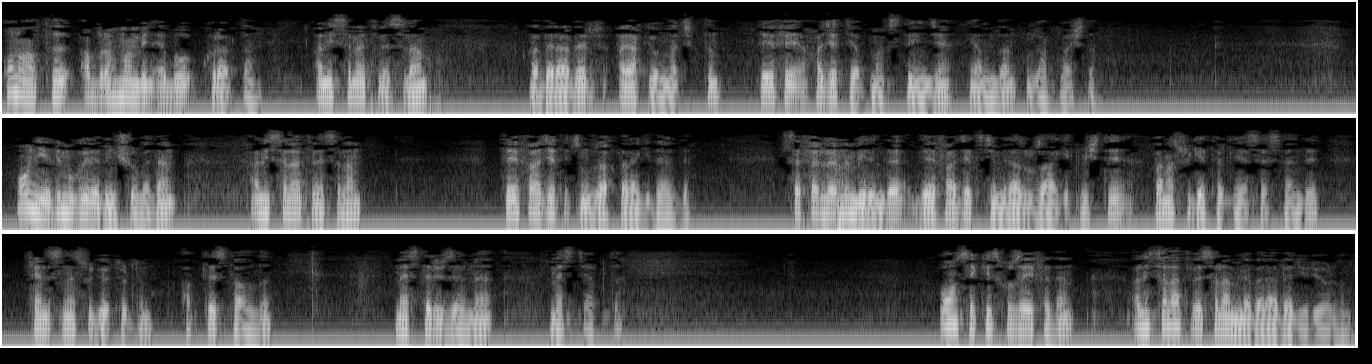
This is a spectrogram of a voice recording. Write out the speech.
16 Abdurrahman bin Ebu Kurat'tan Aleyhissalatü Vesselam'la beraber ayak yoluna çıktım. Tevfi hacet yapmak isteyince yanımdan uzaklaştı. 17 Mugire bin Şube'den Aleyhissalatü Vesselam defacet için uzaklara giderdi. Seferlerinin birinde defacet için biraz uzağa gitmişti. Bana su getir diye seslendi. Kendisine su götürdüm. Abdest aldı. Mesleri üzerine mest yaptı. 18 Huzeyfe'den Aleyhisselatü Vesselam ile beraber yürüyordum.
